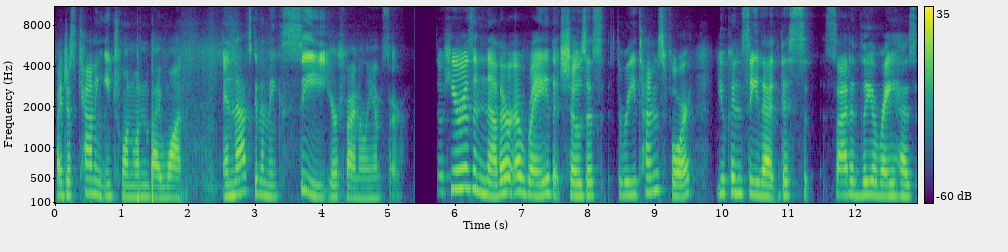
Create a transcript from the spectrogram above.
by just counting each one one by one. And that's going to make C your final answer. So here is another array that shows us 3 times 4. You can see that this side of the array has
